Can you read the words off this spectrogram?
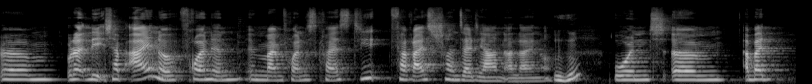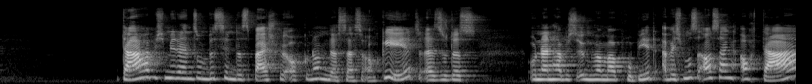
ähm, oder nee, ich habe eine Freundin in meinem Freundeskreis, die verreist schon seit Jahren alleine. Mhm. Und, ähm, aber da habe ich mir dann so ein bisschen das Beispiel auch genommen, dass das auch geht. Also das, und dann habe ich es irgendwann mal probiert. Aber ich muss auch sagen, auch da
